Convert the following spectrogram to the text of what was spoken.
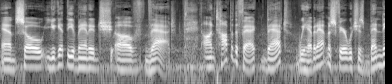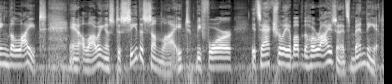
And so you get the advantage of that. On top of the fact that we have an atmosphere which is bending the light. And allowing us to see the sunlight before it's actually above the horizon. It's bending it.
